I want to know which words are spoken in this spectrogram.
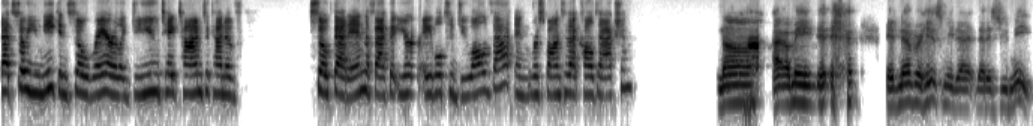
That's so unique and so rare. Like, do you take time to kind of soak that in the fact that you're able to do all of that and respond to that call to action no i mean it, it never hits me that that it's unique.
